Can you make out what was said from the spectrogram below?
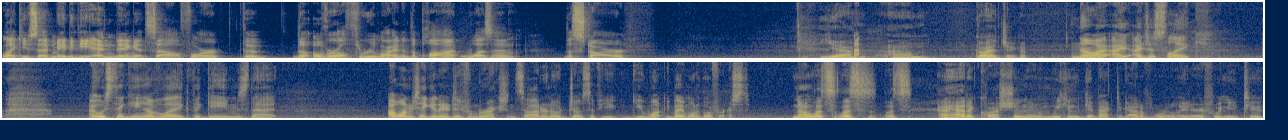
like you said maybe the ending itself or the the overall through line of the plot wasn't the star Yeah. um, go ahead, Jacob. No, I, I, I just like. I was thinking of like the games that. I want to take it in a different direction, so I don't know, Joseph. You you want you might want to go first. No, let's let's let's. I had a question, and we can get back to God of War later if we need to.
